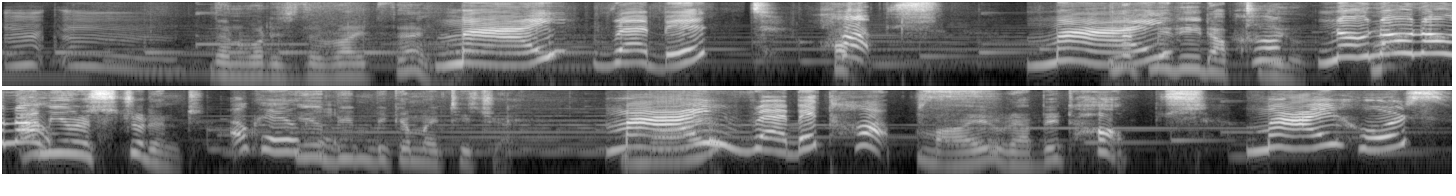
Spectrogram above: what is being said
Mm-mm. Then what is the right thing? My rabbit hops. My Let me read up to you. No, no, no, no. I'm your student. okay, okay. You'll be, become my teacher. my rabbit hops. My rabbit hops, My horse.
